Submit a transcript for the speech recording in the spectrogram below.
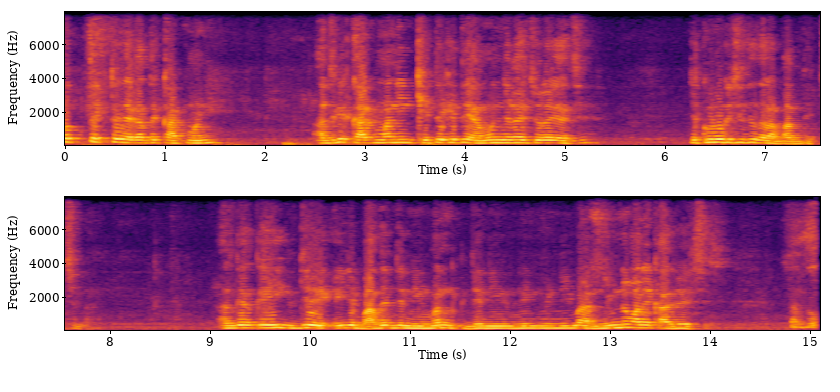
প্রত্যেকটা জায়গাতে কাটমানি। আজকে কাটমানি খেতে খেতে এমন জায়গায় চলে গেছে যে কোনো কিছুতে তারা বাদ দিচ্ছে না। আজকে এই যে এই যে বাঁধের যে নির্মাণ যে নির্মাণ, নিম্নমানের কাজ হয়েছে তারপর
